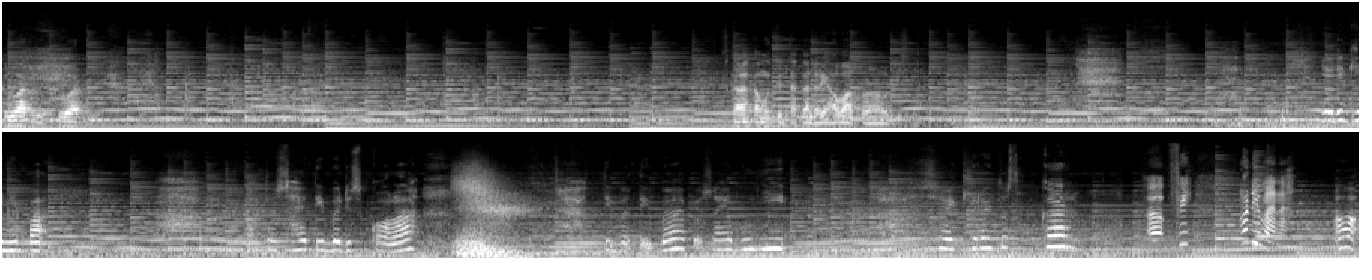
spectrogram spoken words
Keluar dulu, keluar dulu. Sekarang kamu ceritakan dari awal kronologisnya. Jadi gini pak, waktu saya tiba di sekolah, tiba-tiba HP saya bunyi. Saya kira itu Sekar. Eh, Vi, lo di mana? Oh,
